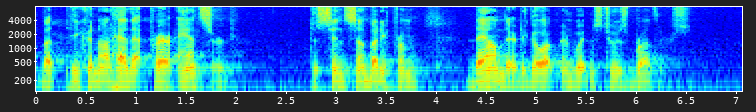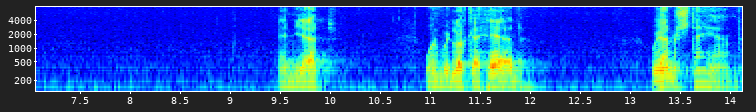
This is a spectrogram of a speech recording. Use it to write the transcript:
But he could not have that prayer answered to send somebody from down there to go up and witness to his brothers. And yet, when we look ahead, we understand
